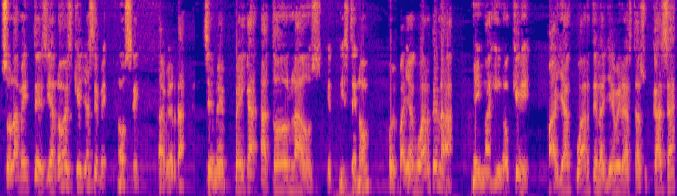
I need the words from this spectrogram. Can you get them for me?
solamente decía, no, es que ella se me, no sé, la verdad, se me pega a todos lados. Qué triste, ¿no? Pues vaya, guárdela. Me imagino que vaya, guárdela, llévela hasta su casa,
